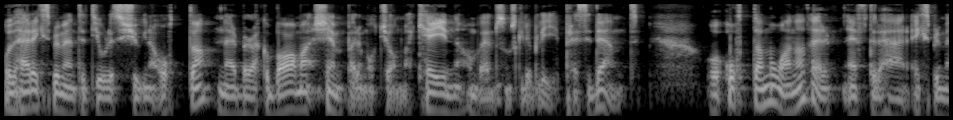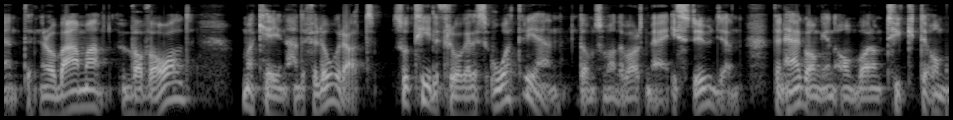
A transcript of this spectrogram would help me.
Och det här experimentet gjordes 2008 när Barack Obama kämpade mot John McCain om vem som skulle bli president. Och åtta månader efter det här experimentet, när Obama var vald och McCain hade förlorat, så tillfrågades återigen de som hade varit med i studien. Den här gången om vad de tyckte om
